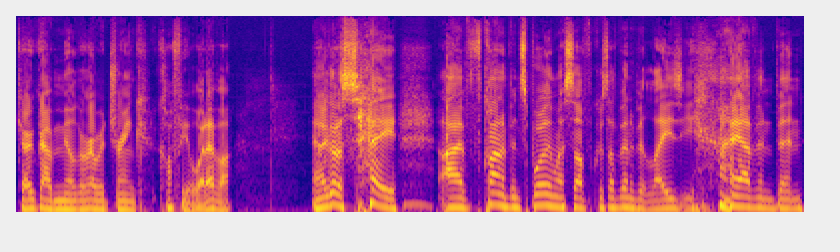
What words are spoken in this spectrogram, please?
go grab a meal, go grab a drink, coffee or whatever. And I got to say, I've kind of been spoiling myself because I've been a bit lazy. I haven't been,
